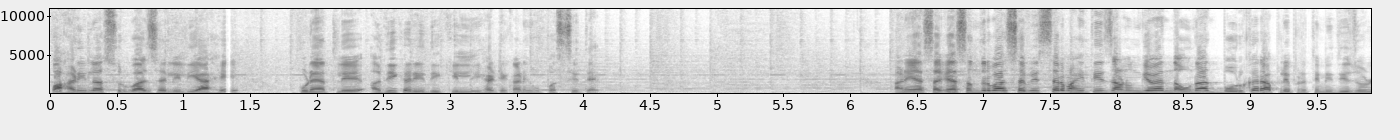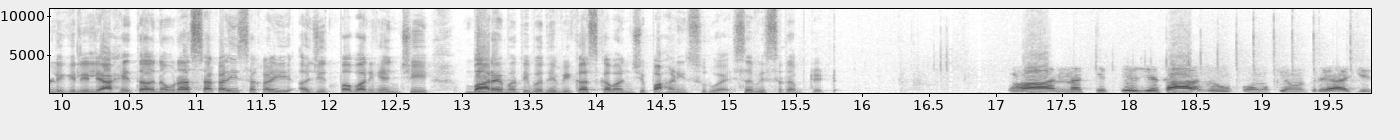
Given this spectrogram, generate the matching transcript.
पाहणीला सुरुवात झालेली आहे. पुण्यातले अधिकारी देखील या ठिकाणी उपस्थित आहेत. आणि या सगळ्या संदर्भात सविस्तर माहिती जाणून घेऊया. नवनाथ बोरकर आपले प्रतिनिधी जोडले गेलेले आहेत. नवनाथ सकाळी सकाळी अजित पवार यांची बारामतीमध्ये विकास कामांची पाहणी सुरू आहे. सविस्तर अपडेट हा नक्कीच तेजस आज उपमुख्यमंत्री अजित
